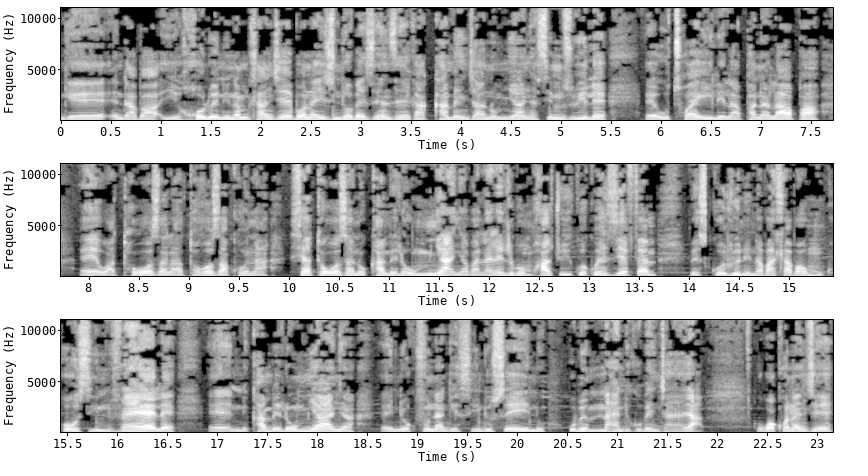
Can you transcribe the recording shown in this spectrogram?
ngendaba yiholweni namhlanje bona izinto bezenzeka kukhambe njani umnyanya simzwile e, uthwayile lapha nalapha e, wathokoza la athokoza khona. Siyathokoza nokuhambela umnyanya abalaleli bomhatsho ikwekwezi FM besigodlweni nabahlaba umkhosi nivele e, nikhambele umnyanya e, niyokufunda ngesintu senu kube mnandi kube njaya. ya okwakhona nje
